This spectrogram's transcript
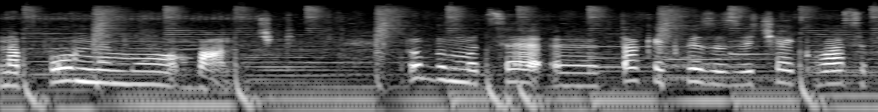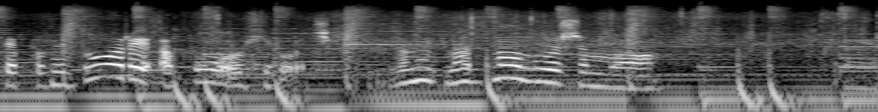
наповнимо баночки. Робимо це е, так, як ви зазвичай квасите помідори або огірочки. На- На дно ложимо е,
